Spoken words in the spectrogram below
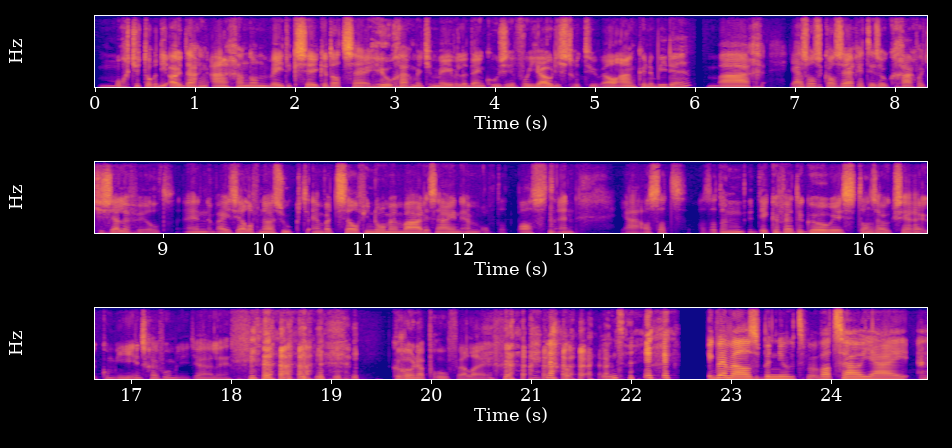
Mocht je toch die uitdaging aangaan, dan weet ik zeker dat ze heel graag met je mee willen denken hoe ze voor jou die structuur wel aan kunnen bieden. Maar ja, zoals ik al zeg, het is ook graag wat je zelf wilt. En waar je zelf naar zoekt en wat zelf je normen en waarden zijn en of dat past. En ja, als dat, als dat een dikke vette go is, dan zou ik zeggen, kom je je inschrijfformuliertje halen. Corona-proof wel, hè? nou, punt. ik ben wel eens benieuwd, wat zou jij uh,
